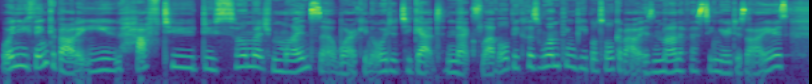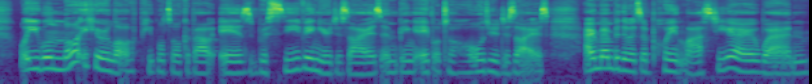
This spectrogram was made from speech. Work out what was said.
when you think about it, you have to do so much mindset work in order to get to the next level. Because one thing people talk about is manifesting your desires. What you will not hear a lot of people talk about is receiving your desires and being able to hold your desires. I remember there was a point last year when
